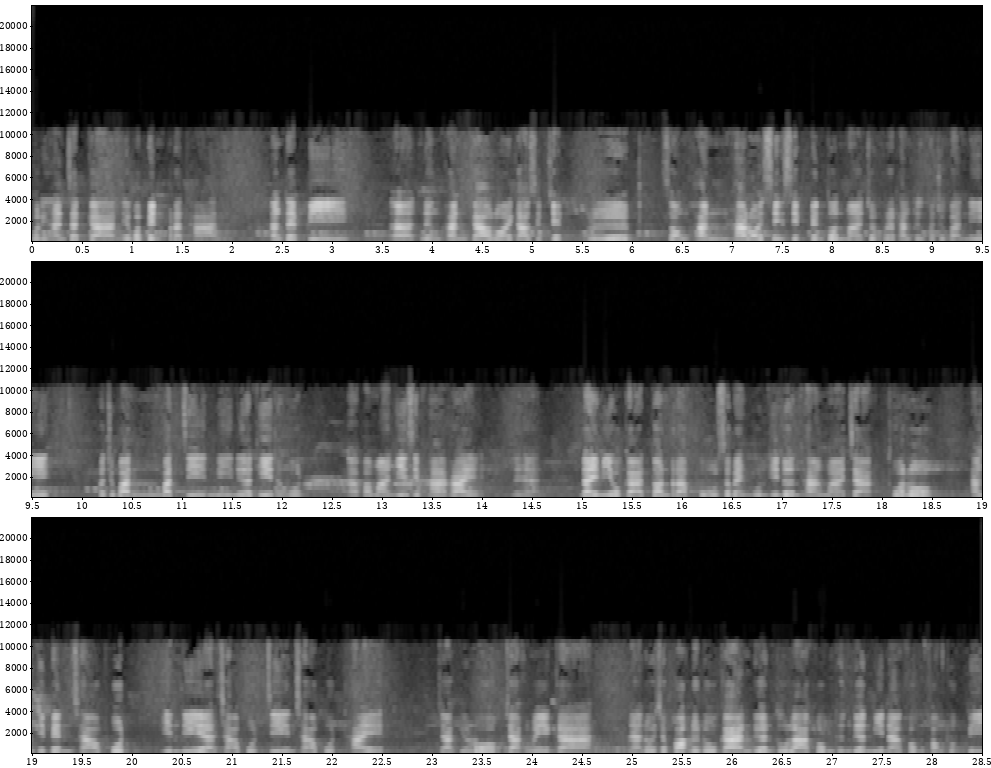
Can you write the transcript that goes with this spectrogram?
บริหารจัดการ เรียกว่าเป็นประธาน ตั้งแต่ปี 1997 หรือ 2540 เป็นต้นมาจนกระทั่งถึงปัจจุบันนี้ ปัจจุบันวัดจีนมีเนื้อที่ทั้งหมดประมาณ 25 ไร่นะฮะ ได้มีโอกาสต้อนรับผู้แสวงบุญที่เดินทางมาจากทั่วโลก ทั้งที่เป็นชาวพุทธ อินเดีย ชาวพุทธจีน ชาวพุทธไทย จากยุโรป จากอเมริกานะโดยเฉพาะฤดูการเดือนตุลาคม ถึงเดือนมีนาคมของทุกปี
